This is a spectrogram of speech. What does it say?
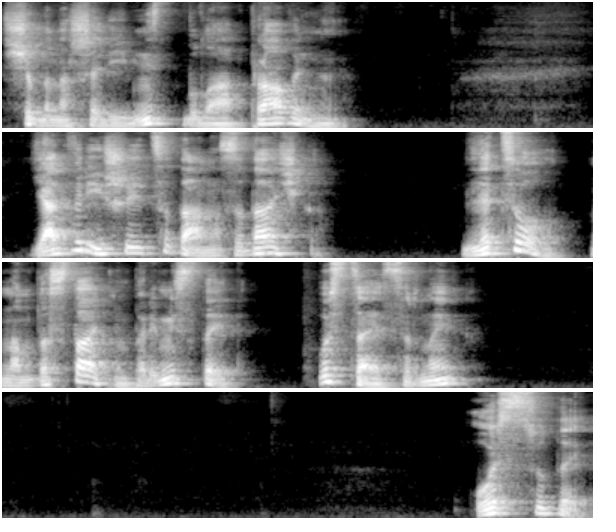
щоб наша рівність була правильною. Як вирішується дана задачка? Для цього нам достатньо перемістити ось цей сирник ось сюди.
